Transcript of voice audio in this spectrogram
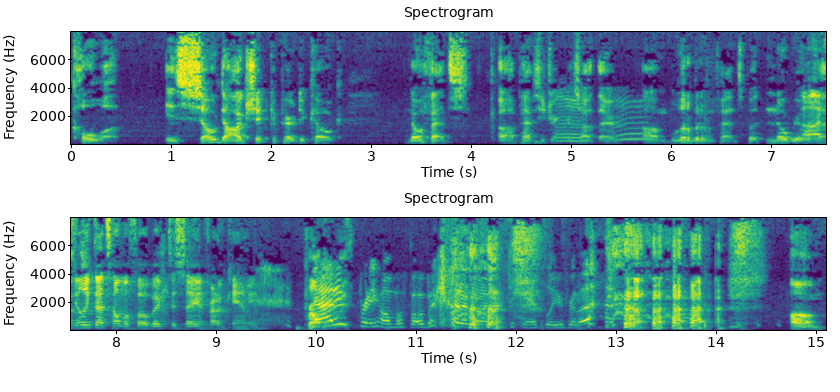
Cola is so dog shit compared to Coke. No offense, uh, Pepsi drinkers Mm, out there. mm. Um, a little bit of offense, but no real Uh, I feel like that's homophobic to say in front of Cami. Probably. that is pretty homophobic. I don't know. I have to cancel you for that. um,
